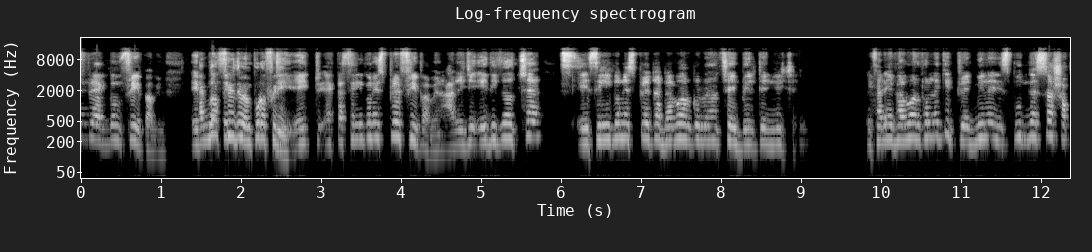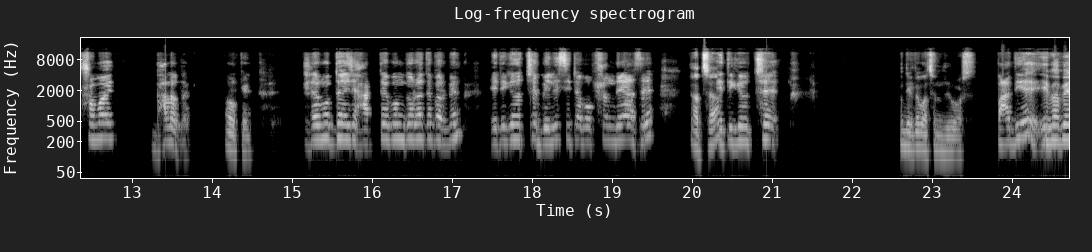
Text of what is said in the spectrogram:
স্প্রে একদম ফ্রি পাবেন। একদম ফ্রি দিবেন পুরো ফ্রি এই একটা সিলিকন স্প্রে ফ্রি পাবেন। আর এই যে এইদিকে হচ্ছে এই সিলিকন স্প্রেটা ব্যবহার করবেন হচ্ছে এই বেল্টের নিচে। এখানে ব্যবহার করলে কি ট্রেডমিলের স্মুথনেসটা সবসময় ভালো থাকে। ওকে এটার মধ্যে এই যে হাঁটতে এবং দৌড়াতে পারবেন। এদিকে হচ্ছে বেলি সিট আপ অপশন দেয়া আছে। আচ্ছা। এদিকে হচ্ছে দেখতে পাচ্ছেন ভিউয়ার্স পা দিয়ে এভাবে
